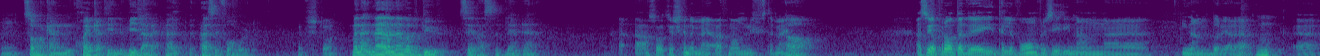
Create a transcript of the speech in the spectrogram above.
Mm. som man kan skänka till vidare, pa- pass it forward. Jag förstår. Men när, när, när var det du senast upplevde? Alltså att jag kände mig, att någon lyfte mig. Ja. Alltså jag pratade i telefon precis innan, eh, innan vi började här. Mm. Eh,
